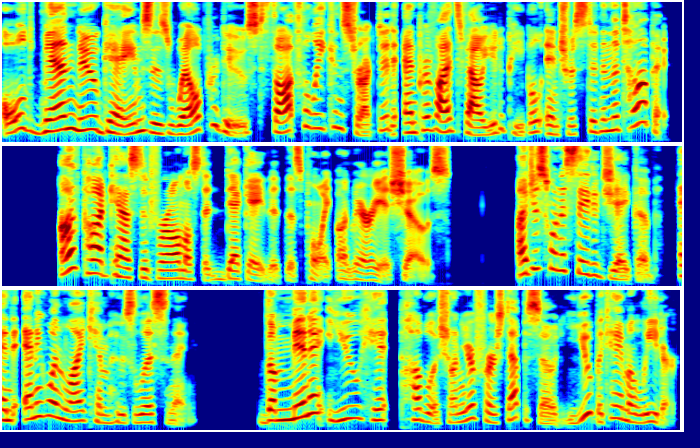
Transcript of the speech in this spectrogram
Old Men New Games is well produced, thoughtfully constructed, and provides value to people interested in the topic. I've podcasted for almost a decade at this point on various shows. I just want to say to Jacob and anyone like him who's listening the minute you hit publish on your first episode, you became a leader.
